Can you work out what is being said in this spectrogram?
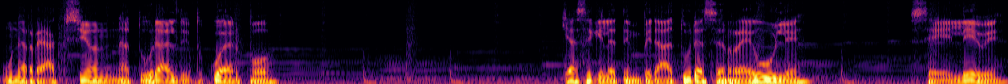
una reacción natural de tu cuerpo que hace que la temperatura se regule, se eleve,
